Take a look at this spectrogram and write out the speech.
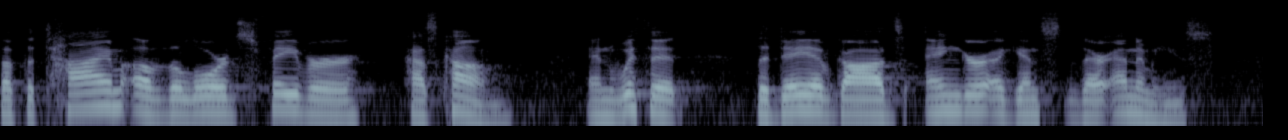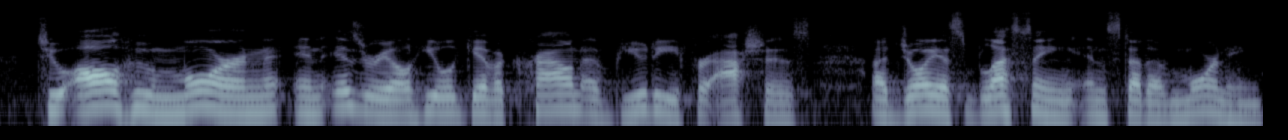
that the time of the Lord's favor has come, and with it, the day of God's anger against their enemies. To all who mourn in Israel, he will give a crown of beauty for ashes, a joyous blessing instead of mourning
